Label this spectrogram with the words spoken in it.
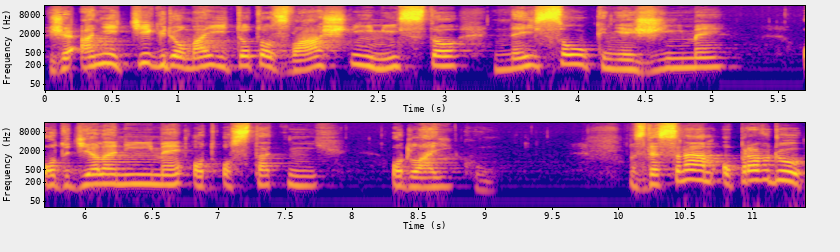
že ani ti, kdo mají toto zvláštní místo, nejsou kněžími, oddělenými od ostatních, od lajků. Zde se nám opravdu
